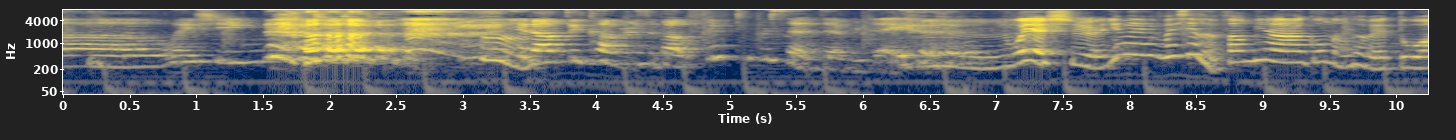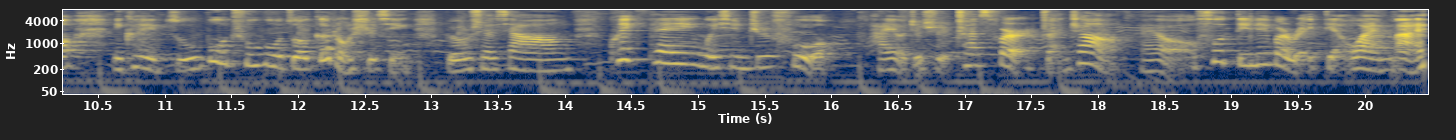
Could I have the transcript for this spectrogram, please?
Uh, wishing. it often covers about 50% every day. 嗯，我也是，因为微信很方便啊，功能特别多，你可以足不出户做各种事情，比如说像 Quick Pay 微信支付，还有就是 Transfer 转账，还有 Food Delivery 点外卖。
